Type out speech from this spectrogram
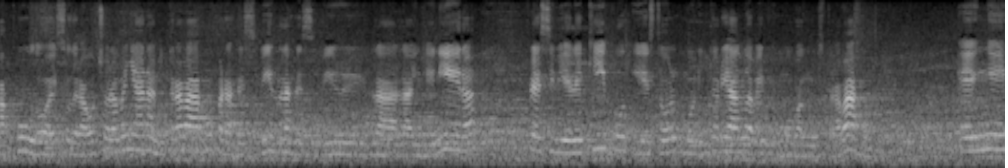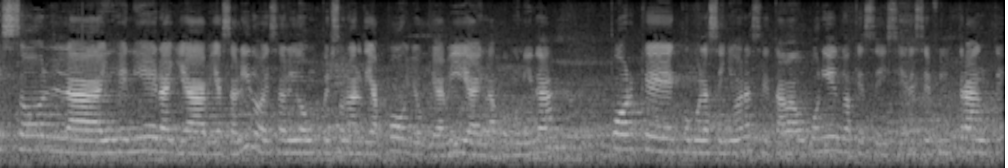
acudo a eso de las 8 de la mañana a mi trabajo para recibirla, recibir la, la ingeniera, recibí el equipo y estoy monitoreando a ver cómo van los trabajos. En eso la ingeniera ya había salido, ha salido un personal de apoyo que había en la comunidad, porque como la señora se estaba oponiendo a que se hiciera ese filtrante,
